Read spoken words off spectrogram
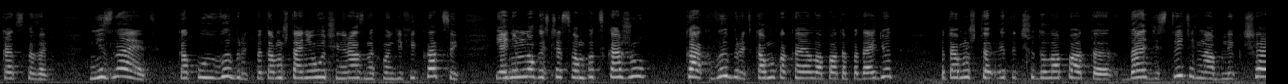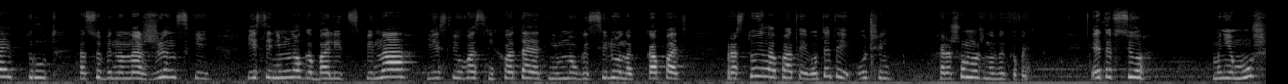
как сказать, не знает, какую выбрать, потому что они очень разных модификаций. Я немного сейчас вам подскажу, как выбрать, кому какая лопата подойдет, потому что эта чудо-лопата, да, действительно облегчает труд, особенно наш женский. Если немного болит спина, если у вас не хватает немного силенок копать простой лопатой, вот этой очень хорошо можно выкопать. Это все мне муж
